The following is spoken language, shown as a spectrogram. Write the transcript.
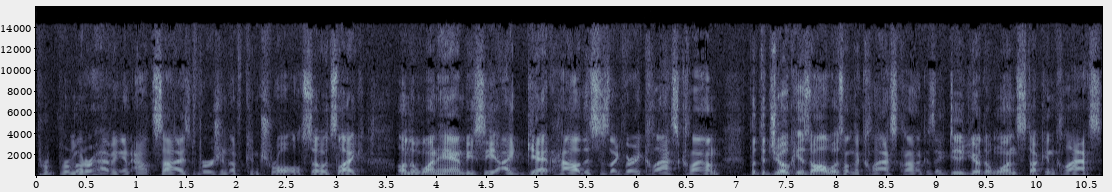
pr- promoter having an outsized version of control. So it's like on the one hand, BC, I get how this is like very class clown, but the joke is always on the class clown because like, dude, you're the one stuck in class.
